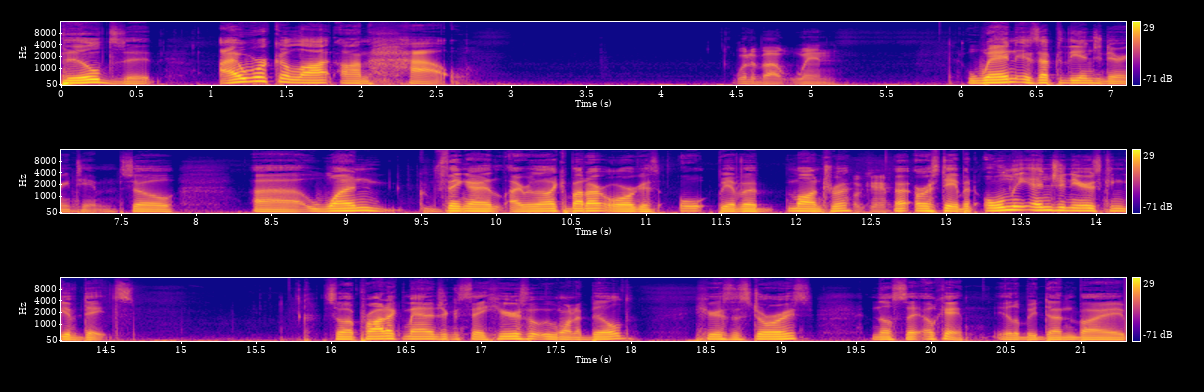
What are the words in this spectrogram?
builds it. I work a lot on how. What about when? When is up to the engineering team. So, uh, one thing I, I really like about our org is oh, we have a mantra Okay. uh, or a statement only engineers can give dates. So, a product manager can say, here's what we want to build, here's the stories. And they'll say, okay, it'll be done by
